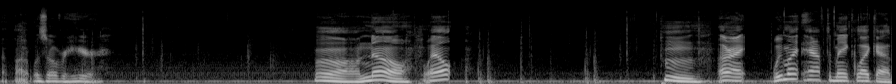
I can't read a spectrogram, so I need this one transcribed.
I thought it was over here. Oh, no. Well. Hmm. Alright. We might have to make like a...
